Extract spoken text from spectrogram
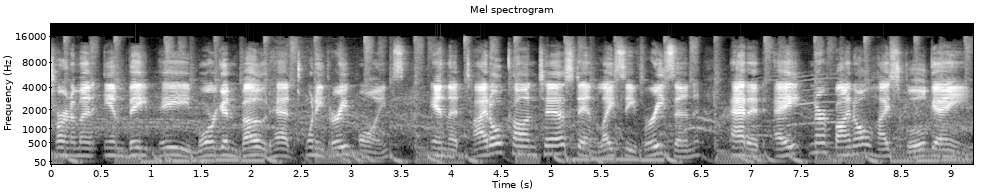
Tournament MVP Morgan Vogt had 23 points in the title contest, and Lacey Friesen added eight in her final high school game.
